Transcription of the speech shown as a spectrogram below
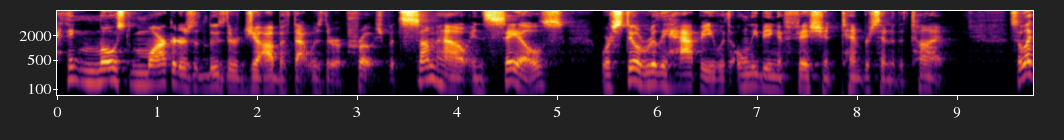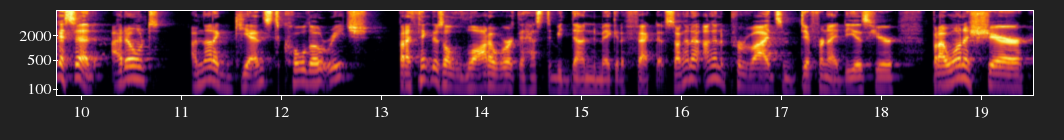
I think most marketers would lose their job if that was their approach. But somehow in sales, we're still really happy with only being efficient 10% of the time. So, like I said, I don't, I'm not against cold outreach but I think there's a lot of work that has to be done to make it effective. So I'm gonna I'm gonna provide some different ideas here, but I want to share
